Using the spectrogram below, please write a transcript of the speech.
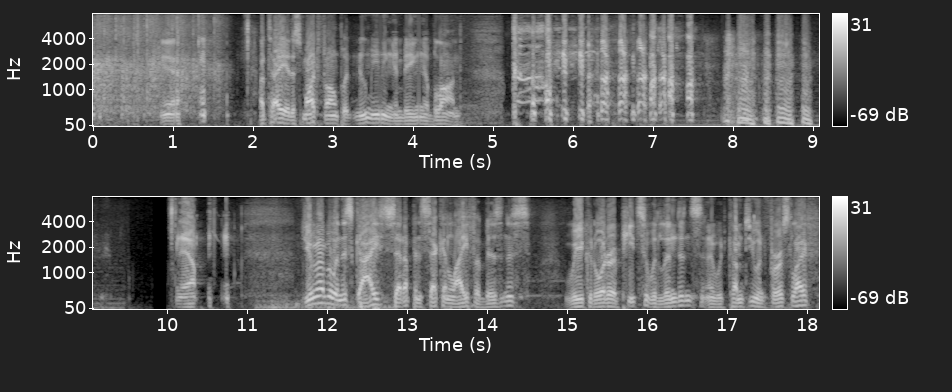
Yeah. I'll tell you, the smartphone put new meaning in being a blonde. yeah. Do you remember when this guy set up in Second Life a business where you could order a pizza with Linden's and it would come to you in First Life?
